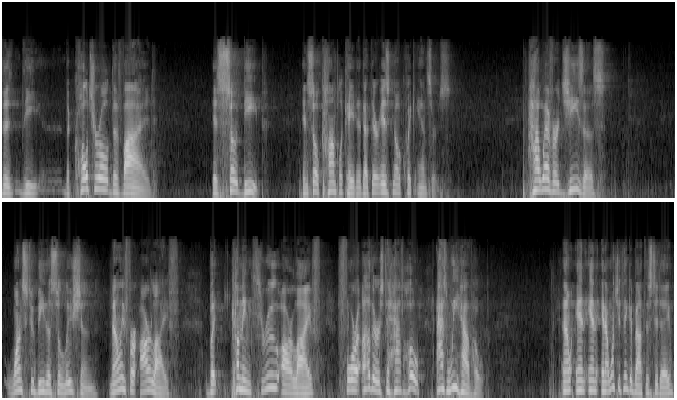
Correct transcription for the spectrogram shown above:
The, the, the cultural divide is so deep and so complicated that there is no quick answers. However, Jesus wants to be the solution not only for our life, but coming through our life for others to have hope as we have hope. And I, and, and, and I want you to think about this today, and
